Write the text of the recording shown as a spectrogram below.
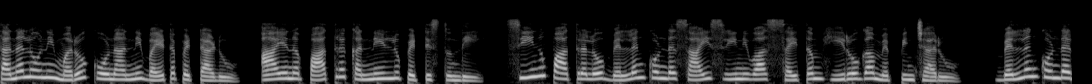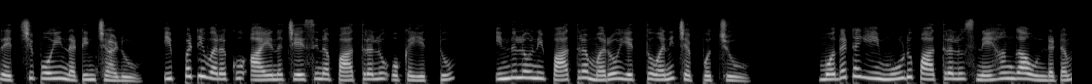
తనలోని మరో కోణాన్ని బయటపెట్టాడు. ఆయన పాత్ర కన్నీళ్ళు పెట్టిస్తుంది. సీను పాత్రలో బెల్లంకొండ సాయి శ్రీనివాస్ సైతం హీరోగా మెప్పించారు. బెల్లంకొండ రెచ్చిపోయి నటించాడు. ఇప్పటి వరకు ఆయన చేసిన పాత్రలు ఒక ఎత్తు ఇందులోని పాత్ర మరో ఎత్తు అని చెప్పొచ్చు. మొదట ఈ మూడు పాత్రలు స్నేహంగా ఉండటం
